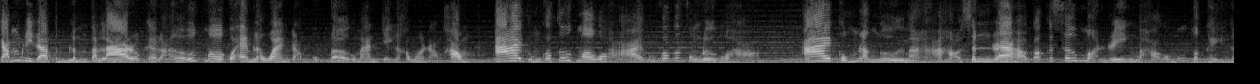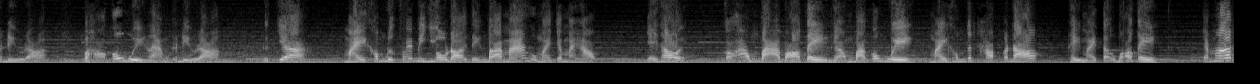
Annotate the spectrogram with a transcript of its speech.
cấm đi ra tùm lum tà la rồi kêu là ờ, ước mơ của em là quan trọng cuộc đời của mấy anh chị là không quan trọng không? Ai cũng có cái ước mơ của họ, ai cũng có cái con đường của họ. Ai cũng là người mà hả, họ sinh ra, họ có cái sứ mệnh riêng và họ cũng muốn thực hiện cái điều đó. Và họ có quyền làm cái điều đó. Được chưa? Mày không được phép đi vô đòi tiền ba má của mày cho mày học. Vậy thôi. Còn ổng bả bỏ tiền thì ổng bả có quyền. Mày không thích học cái đó thì mày tự bỏ tiền. Chấm hết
